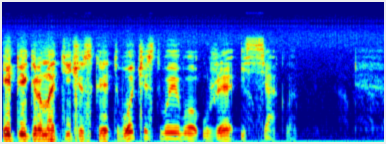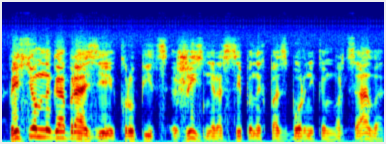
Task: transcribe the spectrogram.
эпиграмматическое творчество его уже иссякло. При всем многообразии крупиц жизни, рассыпанных по сборникам Марциала,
